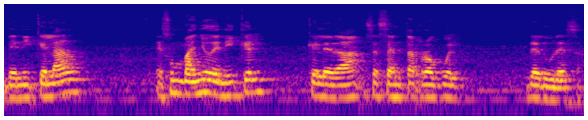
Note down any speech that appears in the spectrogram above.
de niquelado. Es un baño de níquel que le da 60 Rockwell de dureza.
